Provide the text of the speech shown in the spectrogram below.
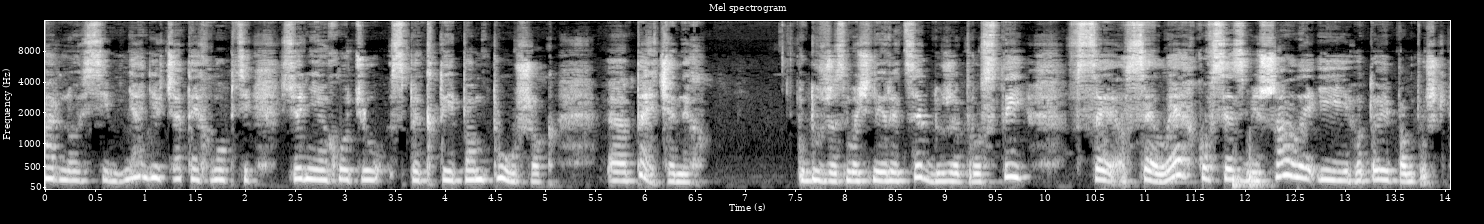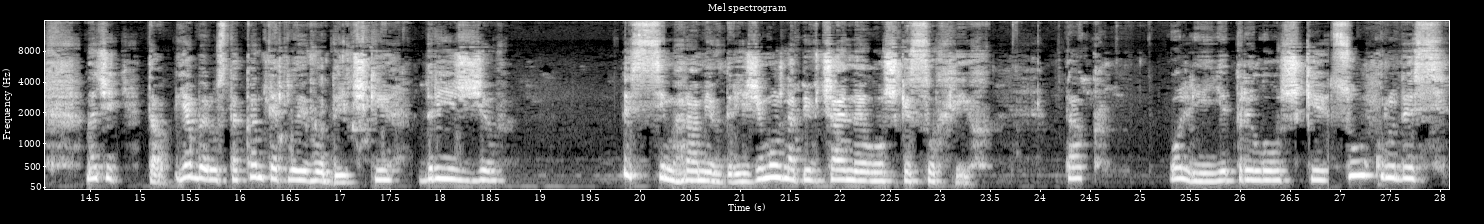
Гарного всім дня, дівчата і хлопці. Сьогодні я хочу спекти пампушок е, печених. Дуже смачний рецепт, дуже простий. Все, все легко, все змішали і готові пампушки. Значить, так, я беру стакан теплої водички, дріжджів, десь 7 грамів дріжджі, можна пів чайної ложки сухих. Так, олії 3 ложки, цукру десь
